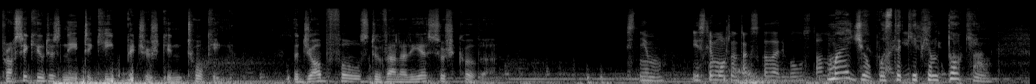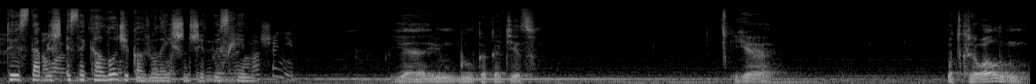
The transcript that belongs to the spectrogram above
prosecutors need to keep Pichushkin talking. The job falls to Valeria Sushkova. My job was to keep him talking, to establish a psychological relationship with him. Я им был как отец. Я открывал им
